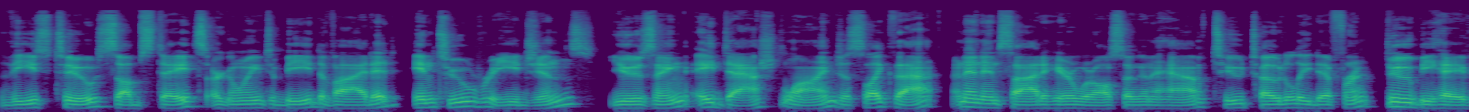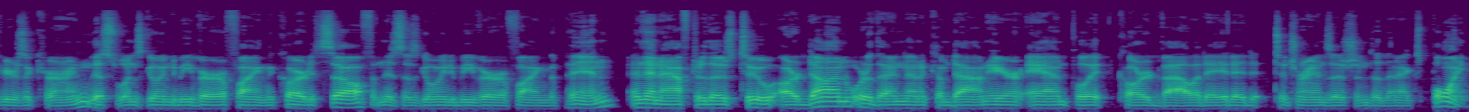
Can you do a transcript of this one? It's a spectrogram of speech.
these two substates are going to be divided into regions using a dashed line just like that. And then inside of here, we're also going to have two totally different do behaviors occurring. This one's going to be verifying the card itself, and this is going to be verifying the pin. And then after those two are done, we're then going to come down here and put card validated to transition to the next point.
